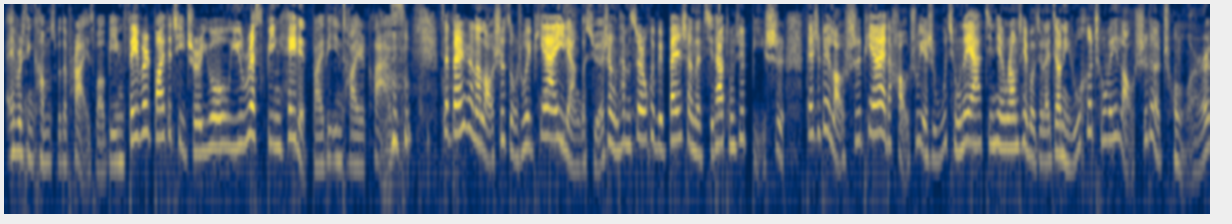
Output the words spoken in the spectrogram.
everything comes with a price. While being favored by the teacher, you you risk being hated by the entire class. 在班上呢，老师总是会偏爱一两个学生，他们虽然会被班上的其他同学鄙视，但是被老师偏爱的好处也是无穷。 穷的呀。今天 Roundtable 就来教你如何成为老师的宠儿。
